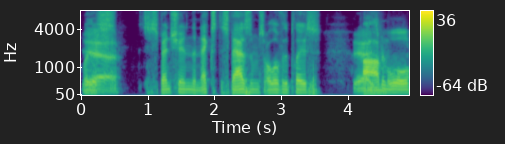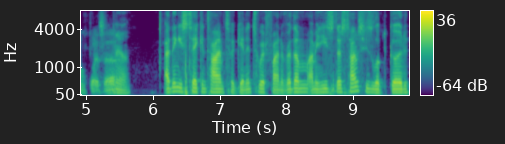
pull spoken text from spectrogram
whether Yeah, it's suspension, the next, the spasms all over the place. yeah. He's um, been a little over the place. Huh? Yeah. I think he's taken time to get into it, find a rhythm. I mean, he's there's times he's looked good.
